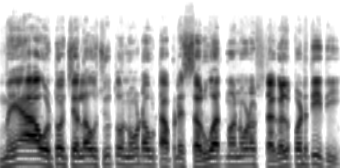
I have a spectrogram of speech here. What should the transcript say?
મેં આ ઓટો ચલાવું છું તો નો ડાઉટ આપણે શરૂઆતમાં નો ડાઉટ સ્ટ્રગલ પડતી હતી.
